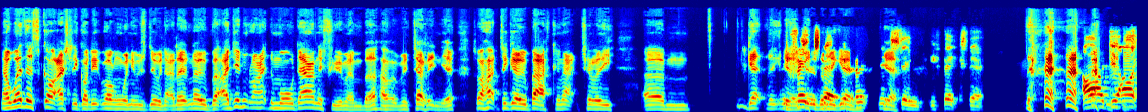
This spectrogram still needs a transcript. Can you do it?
Now, whether Scott actually got it wrong when he was doing it, I don't know. But I didn't write them all down, if you remember. I've been telling you, so I had to go back and actually um, get the you he know, fixed it. again. He fixed Yeah. Steve. He fixed it. I did. I,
